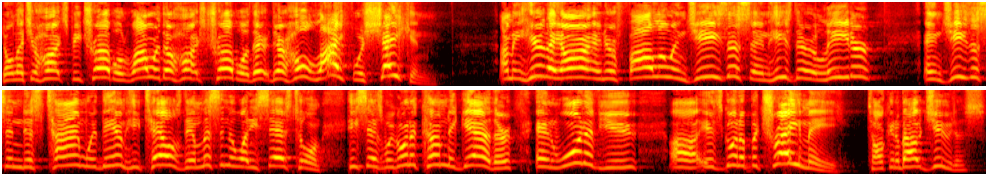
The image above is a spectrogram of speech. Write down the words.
Don't let your hearts be troubled. Why were their hearts troubled? Their, their whole life was shaken. I mean, here they are and they're following Jesus and he's their leader. And Jesus, in this time with them, he tells them, listen to what he says to them. He says, We're going to come together and one of you uh, is going to betray me. Talking about Judas.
